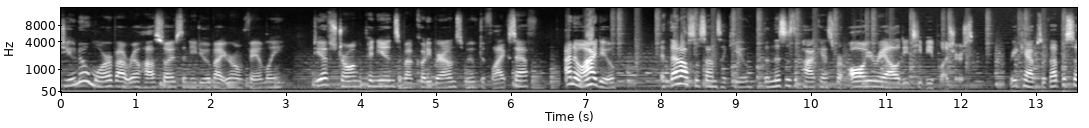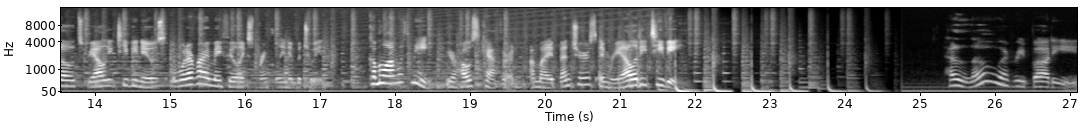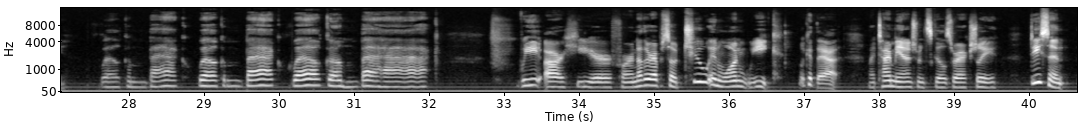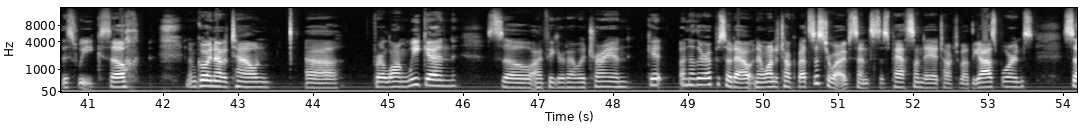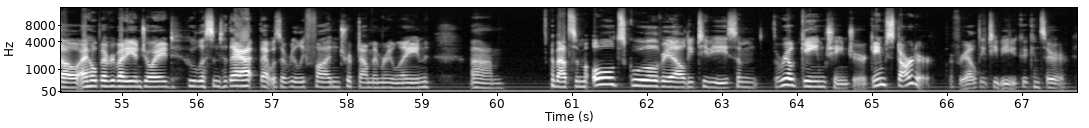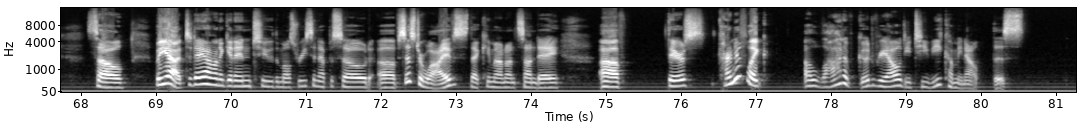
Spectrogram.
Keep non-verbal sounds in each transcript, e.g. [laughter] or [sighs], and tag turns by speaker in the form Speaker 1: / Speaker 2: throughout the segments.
Speaker 1: Do you know more about Real Housewives than you do about your own family? Do you have strong opinions about Kody Brown's move to Flagstaff? I know I do. If that also sounds like you, then this is the podcast for all your reality TV pleasures. Recaps of episodes, reality TV news, and whatever I may feel like sprinkling in between. Come along with me, your host, Catherine, on my adventures in reality TV. Hello, everybody. Welcome back, welcome back, welcome back. We are here for another episode, two in one week. Look at that. My time management skills were actually decent this week. So, [laughs] and I'm going out of town uh, for a long weekend. So I figured I would try and get another episode out, and I want to talk about Sister Wives since this past Sunday I talked about the Osbournes. So I hope everybody enjoyed who listened to that. That was a really fun trip down memory lane um, about some old school reality TV, some the real game changer, game starter of reality TV you could consider. So, but yeah, today I want to get into the most recent episode of Sister Wives that came out on Sunday. Uh, there's kind of like a lot of good reality TV coming out this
